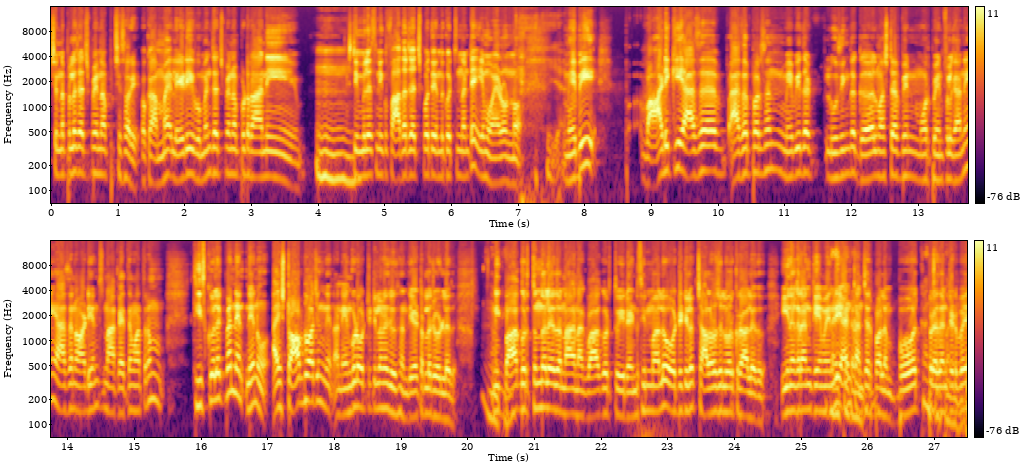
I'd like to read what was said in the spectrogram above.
చిన్నపిల్ల చచ్చిపోయినప్పుడు సారీ ఒక అమ్మాయి లేడీ ఉమెన్ చచ్చిపోయినప్పుడు రాని స్టిమ్యులస్ నీకు ఫాదర్ చచ్చిపోతే ఎందుకు వచ్చిందంటే ఏమో ఐ డోంట్ నో. మేబీ వాడికి as a as a person maybe that losing the girl must have been more painful కానీ యాజ్ అన్ ఆడియన్స్ నాకైతే మాత్రం తీసుకోలేకపోయాను. నేను నేను ఐ స్టాప్డ్ వాచింగ్ నేను కూడా ఓటీటీలోనే చూసాను థియేటర్లో చూడలేదు. నీకు బాగా గుర్తుందో లేదో నాకు నాకు బాగా గుర్తు. ఈ రెండు సినిమాలు ఓటీటీలో చాలా రోజుల వరకు రాలేదు. ఈ నగరానికి ఏమైంది and Kancharapalem both presented by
